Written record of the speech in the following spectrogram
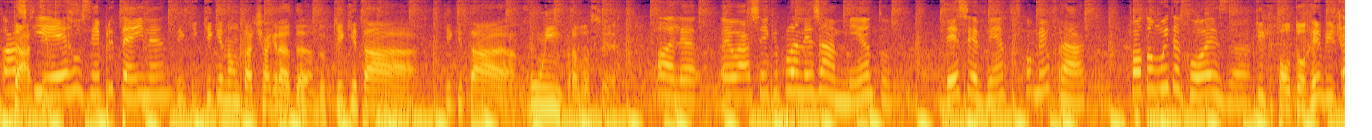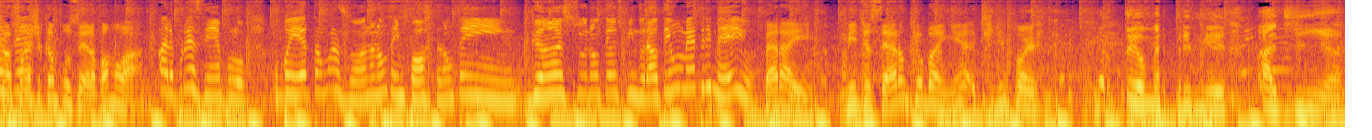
Eu acho Tá, que, que- erro sempre tem, né? O que, que, que não tá te agradando? O que que tá, que que tá ruim pra você? Olha, eu achei que o planejamento desse evento ficou meio fraco. Faltou muita coisa. O que, que faltou? Reivindicações Exemplo- de campuseira, vamos lá. Olha, por exemplo, o banheiro tá uma zona, não tem porta, não tem gancho, não tem onde pendurar, tem um metro e meio. Pera aí, me disseram que o banheiro... que foi? Tem um metro e meio. Tadinha.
